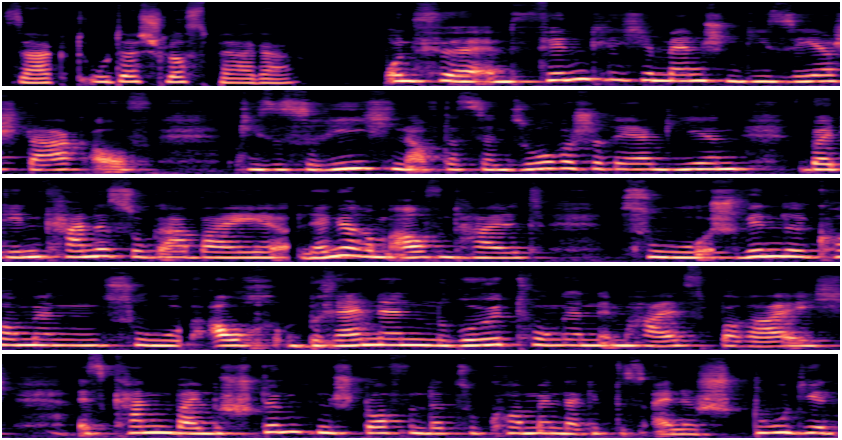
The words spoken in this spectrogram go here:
sagt Uta Schlossberger. Und für empfindliche Menschen, die sehr stark auf dieses Riechen, auf das Sensorische reagieren, bei denen kann es sogar bei längerem Aufenthalt zu Schwindel kommen, zu auch Brennen, Rötungen im Halsbereich. Es kann bei bestimmten Stoffen dazu kommen, da gibt es eine Studie,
